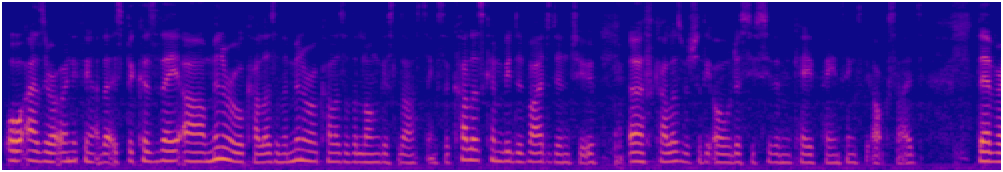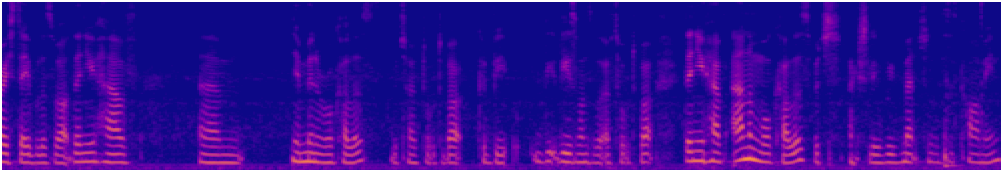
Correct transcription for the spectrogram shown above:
or azure or anything like that. It's because they are mineral colors, and the mineral colors are the longest lasting. So colors can be divided into earth colors, which are the oldest. You see them in cave paintings, the oxides. They're very stable as well. Then you have um, your mineral colors, which I've talked about, could be th these ones that I've talked about. Then you have animal colors, which actually we've mentioned. This is carmine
